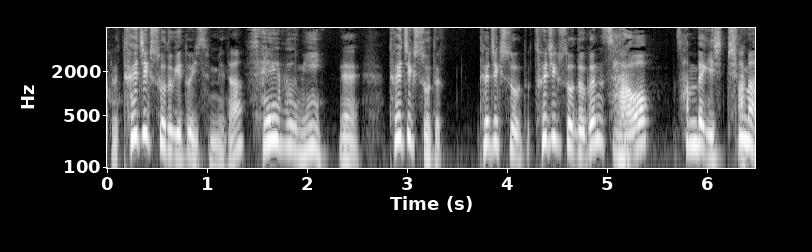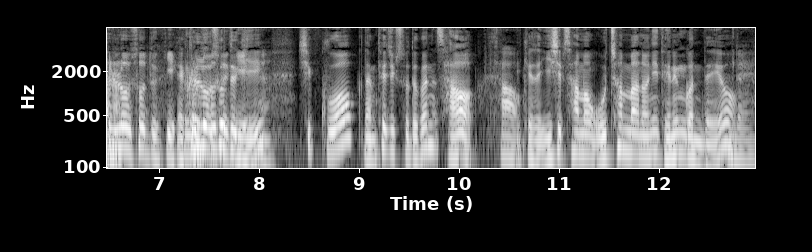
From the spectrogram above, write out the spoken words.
그리고 퇴직소득이 또 있습니다. 세금이? 네. 퇴직소득. 퇴직소득, 퇴직소득은 4억 네. 327만 원. 아, 근로소득이. 네, 근로소득이 네. 19억, 그다음 퇴직소득은 4억. 4억. 이렇게 해서 23억 5천만 원이 되는 건데요. 네.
